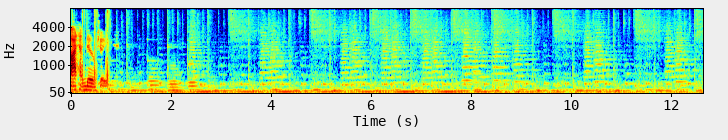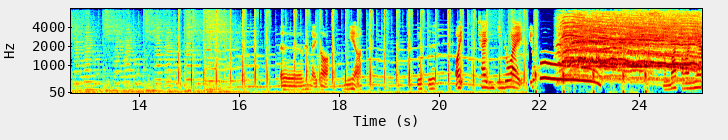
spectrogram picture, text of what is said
มาทางเดิมเฉยเออไปทางไหนต่อตรงนี้เหรอตืดตืดโอ้ย ใช่จริง ๆ ด้วยยูฮู เหมือนว่าตอนเนี้ย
